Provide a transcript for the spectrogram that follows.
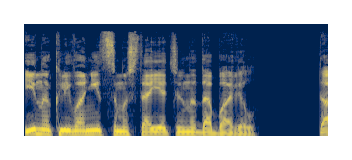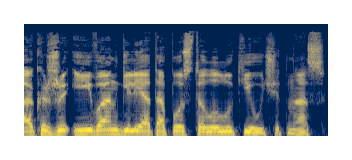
инок Ливанит самостоятельно добавил. «Так же и Евангелие от апостола Луки учит нас.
